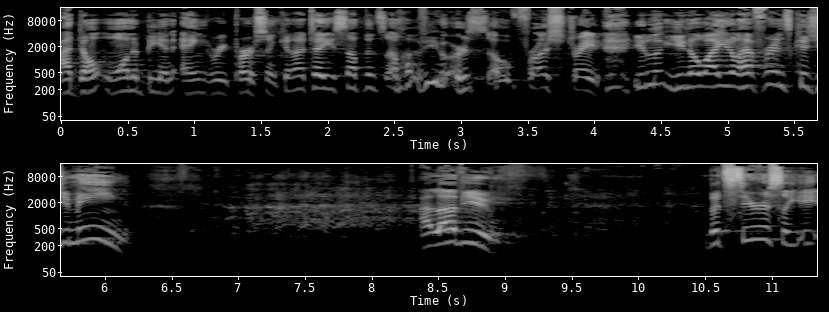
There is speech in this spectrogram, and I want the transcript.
I don't want to be an angry person. Can I tell you something? Some of you are so frustrated. You look, you know why you don't have friends? Because you're mean. I love you. But seriously,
